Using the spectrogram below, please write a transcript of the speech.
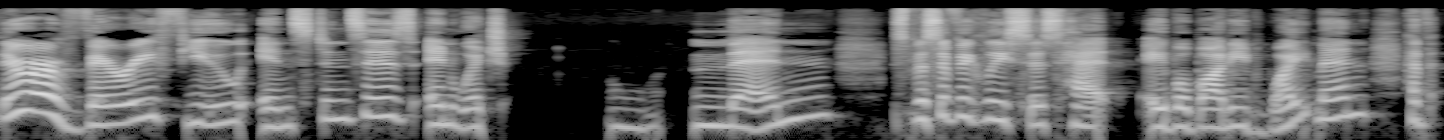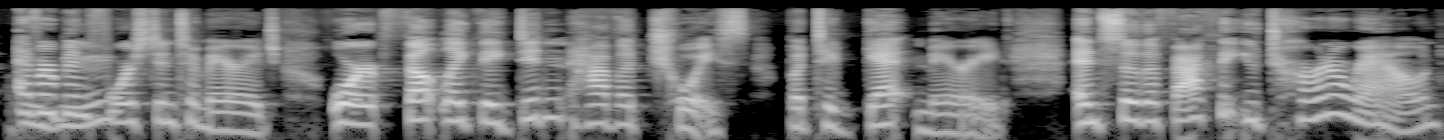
There are very few instances in which men, specifically cishet, able bodied white men, have ever been Mhm. forced into marriage or felt like they didn't have a choice but to get married. And so the fact that you turn around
